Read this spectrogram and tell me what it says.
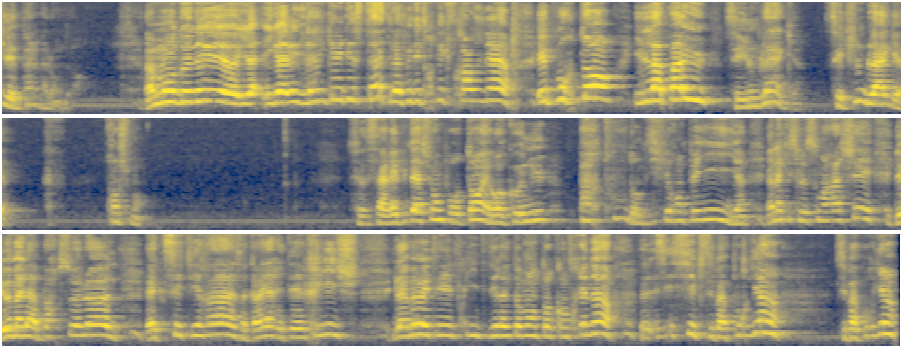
qu'il n'ait pas le ballon d'or? À un moment donné, euh, il, a égalé, des stats, il a fait des trucs extraordinaires. Et pourtant, il l'a pas eu. C'est une blague. C'est une blague. Franchement. Sa, réputation, pourtant, est reconnue partout dans différents pays. Il y en a qui se le sont arrachés. Il est même allé à Barcelone, etc. Sa carrière était riche. Il a même été pris directement en tant qu'entraîneur. C'est c'est pas pour rien. C'est pas pour rien.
